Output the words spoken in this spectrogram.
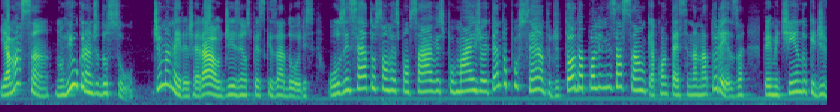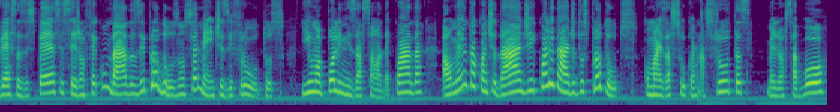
e a maçã, no Rio Grande do Sul. De maneira geral, dizem os pesquisadores, os insetos são responsáveis por mais de 80% de toda a polinização que acontece na natureza, permitindo que diversas espécies sejam fecundadas e produzam sementes e frutos. E uma polinização adequada aumenta a quantidade e qualidade dos produtos, com mais açúcar nas frutas, melhor sabor,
